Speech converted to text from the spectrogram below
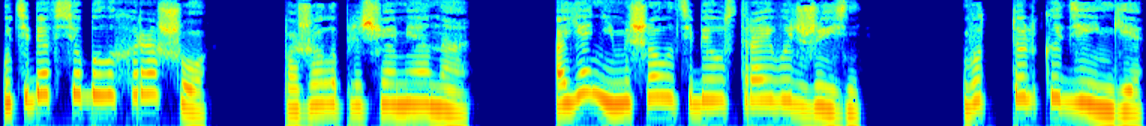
У тебя все было хорошо», — пожала плечами она. «А я не мешала тебе устраивать жизнь. Вот только деньги.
